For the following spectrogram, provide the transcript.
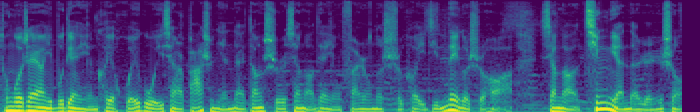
通过这样一部电影，可以回顾一下八十年代当时香港电影繁荣的时刻，以及那个时候啊香港青年的人生。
